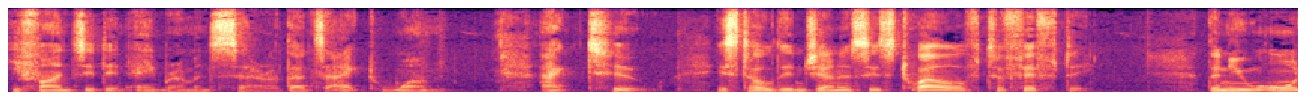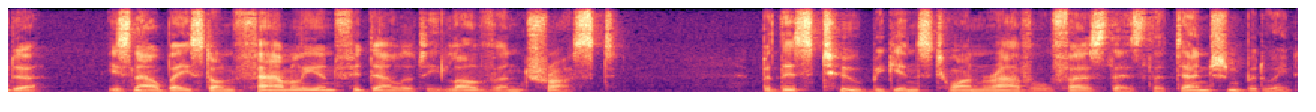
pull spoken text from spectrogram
He finds it in Abram and Sarah. That's Act 1. Act 2 is told in Genesis 12 to 50. The new order is now based on family and fidelity, love and trust. But this too begins to unravel. First, there's the tension between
